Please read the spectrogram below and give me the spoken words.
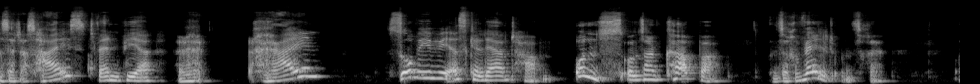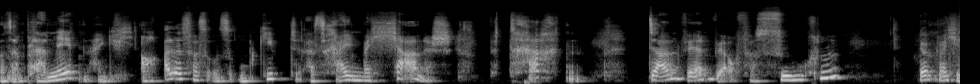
Also das heißt, wenn wir rein, so wie wir es gelernt haben, uns, unseren Körper, unsere Welt, unsere, unseren Planeten, eigentlich auch alles, was uns umgibt, als rein mechanisch betrachten, dann werden wir auch versuchen, irgendwelche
